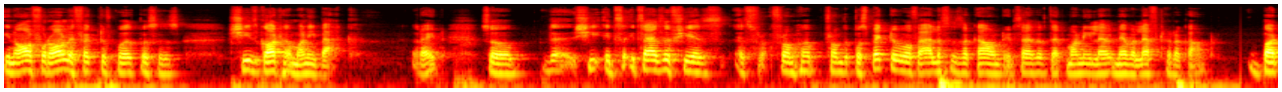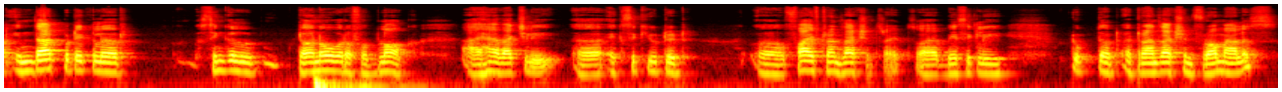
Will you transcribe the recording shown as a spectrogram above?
in all for all effective purposes, she's got her money back, right? So the, she, it's it's as if she has, as from her from the perspective of Alice's account, it's as if that money le- never left her account. But in that particular single turnover of a block, I have actually uh, executed uh, five transactions, right? So I basically took the, a transaction from Alice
